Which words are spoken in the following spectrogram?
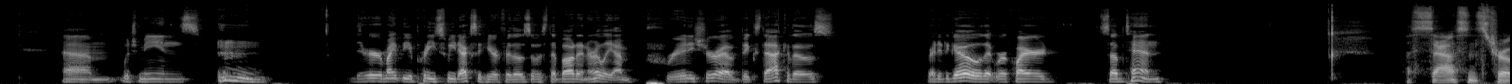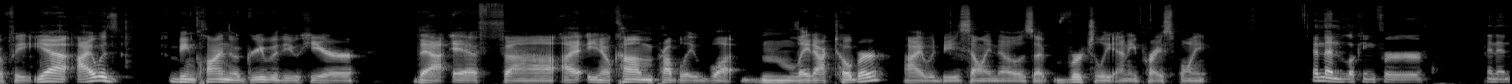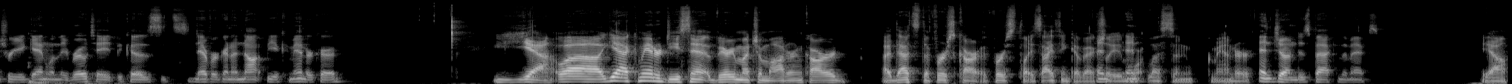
um, which means there might be a pretty sweet exit here for those of us that bought in early. I'm pretty sure I have a big stack of those ready to go that required sub 10. Assassin's Trophy. Yeah, I would be inclined to agree with you here that if uh, I, you know, come probably what mm, late October, I would be selling those at virtually any price point. And then looking for an entry again when they rotate because it's never going to not be a commander card. Yeah, well, yeah, Commander decent, very much a modern card. Uh, that's the first card, first place I think of actually, And- and- more less than Commander. And Jund is back in the mix. Yeah,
